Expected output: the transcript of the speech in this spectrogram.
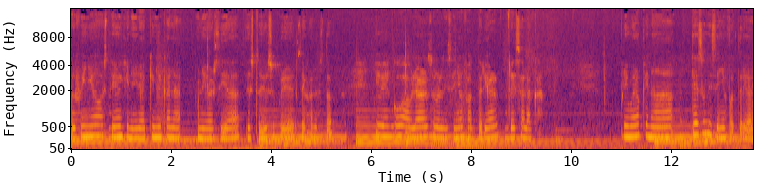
Rufiño, estudio Ingeniería Química en la Universidad de Estudios Superiores de Hallstatt y vengo a hablar sobre el diseño factorial 3 a la K. Primero que nada, ¿qué es un diseño factorial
